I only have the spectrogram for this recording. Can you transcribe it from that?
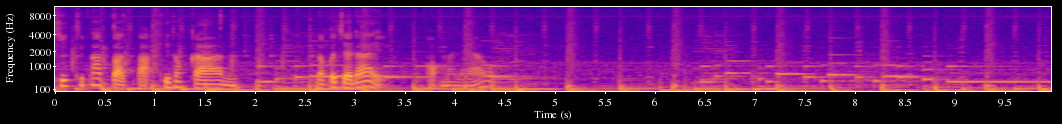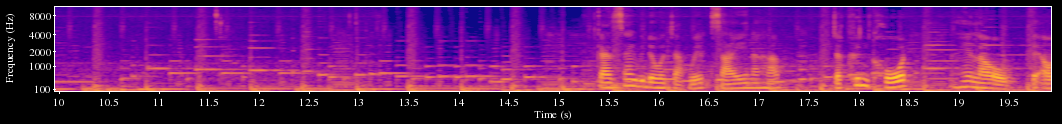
คลิกที่ภาพตัดปะที่ต้องการ เราก็จะได้ออกมาแล้ว การแทรกวิดีโอจากเว็บไซต์นะครับ จะขึ้นโค้ดให้เราไปเอา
